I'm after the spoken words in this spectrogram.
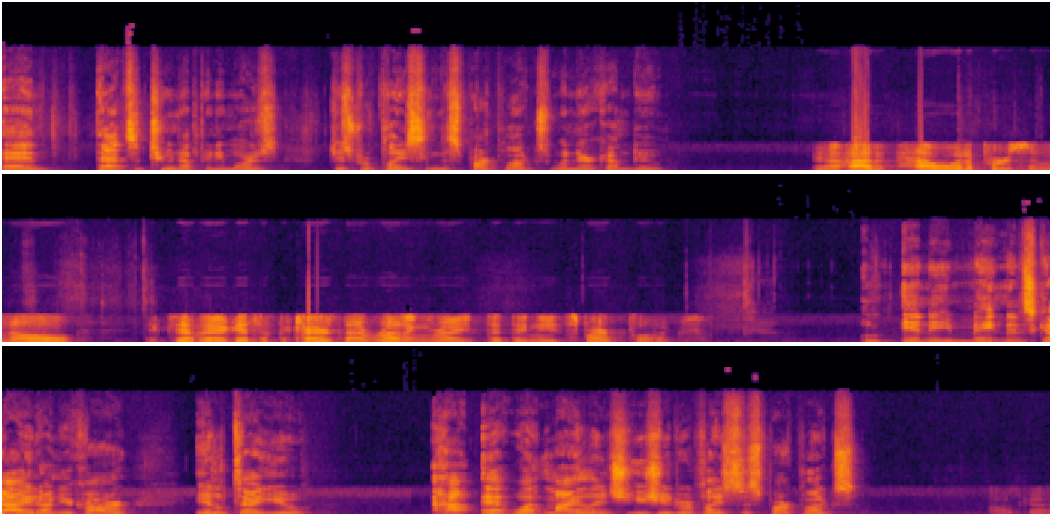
And that's a tune up anymore, is just replacing the spark plugs when they're come due. Yeah, how, how would a person know, except I guess if the car's not running right, that they need spark plugs? The maintenance guide on your car, it'll tell you how at what mileage you should replace the spark plugs. Okay.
